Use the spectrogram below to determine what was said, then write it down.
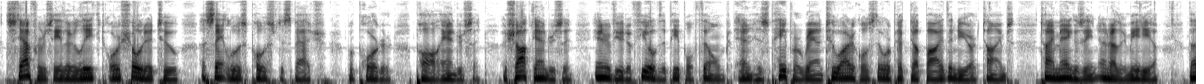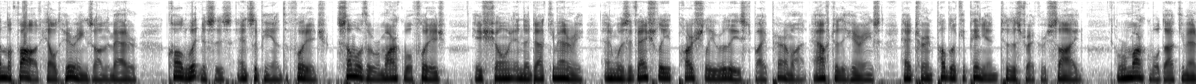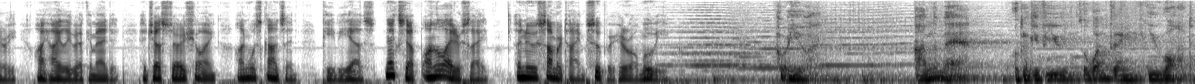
Staffers either leaked or showed it to a St. Louis Post Dispatch reporter, Paul Anderson, A shocked Anderson interviewed a few of the people filmed, and his paper ran two articles that were picked up by the New York Times, Time magazine, and other media. Then LaFollette held hearings on the matter, called witnesses, and subpoenaed the footage. Some of the remarkable footage is shown in the documentary and was eventually partially released by Paramount after the hearings had turned public opinion to the strikers' side. A remarkable documentary. I highly recommend it. It just started showing on Wisconsin PBS. Next up, on the lighter side, a new summertime superhero movie. Who are you? I'm the man who can give you the one thing you want.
